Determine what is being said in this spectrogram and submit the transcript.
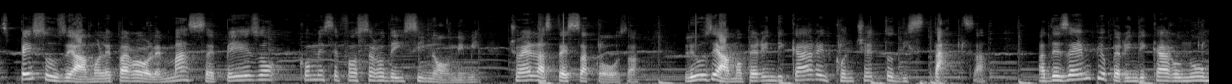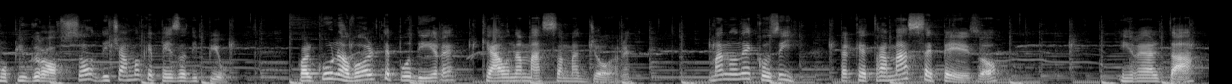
Spesso usiamo le parole massa e peso come se fossero dei sinonimi, cioè la stessa cosa. Le usiamo per indicare il concetto di stazza. Ad esempio per indicare un uomo più grosso diciamo che pesa di più. Qualcuno a volte può dire che ha una massa maggiore. Ma non è così, perché tra massa e peso in realtà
